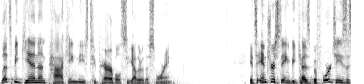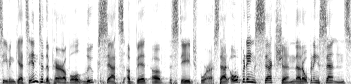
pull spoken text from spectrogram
Let's begin unpacking these two parables together this morning. It's interesting because before Jesus even gets into the parable, Luke sets a bit of the stage for us. That opening section, that opening sentence,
